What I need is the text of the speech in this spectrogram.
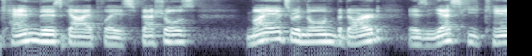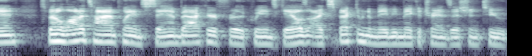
can this guy play specials? My answer with Nolan Bedard is yes, he can. Spent a lot of time playing Sandbacker for the Queens Gales. I expect him to maybe make a transition to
